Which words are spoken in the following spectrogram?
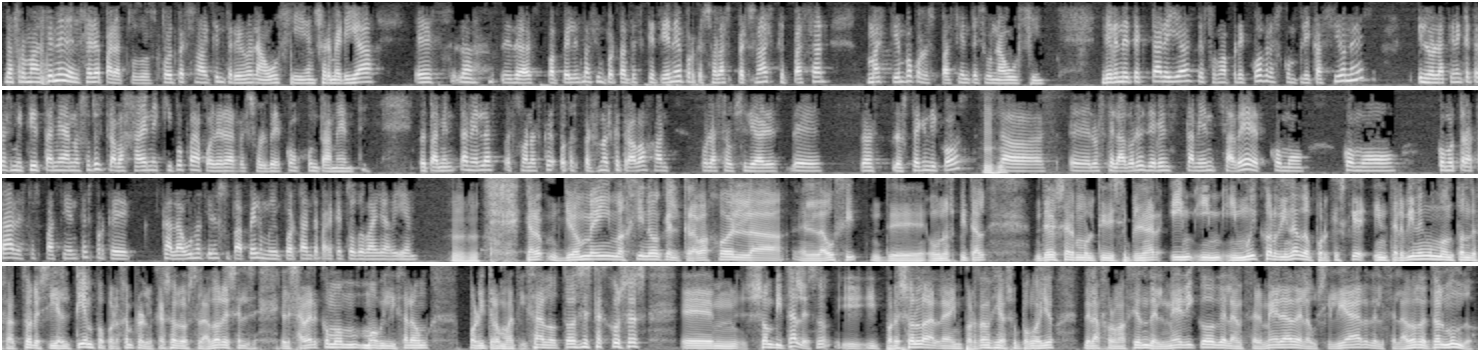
La formación es necesaria para todos, todo el personal que interviene en una UCI. Enfermería es de los papeles más importantes que tiene porque son las personas que pasan más tiempo con los pacientes en una UCI. Deben detectar ellas de forma precoz las complicaciones y nos las tienen que transmitir también a nosotros y trabajar en equipo para poder resolver conjuntamente. Pero también, también las personas que, otras personas que trabajan con las auxiliares de, los, técnicos, eh, los celadores deben también saber cómo, cómo, cómo tratar a estos pacientes porque cada uno tiene su papel muy importante para que todo vaya bien. Claro, yo me imagino que el trabajo en la, en la UCI de un hospital debe ser multidisciplinar y, muy coordinado, porque es que intervienen un montón de factores. Y el tiempo, por ejemplo, en el caso de los celadores, el, saber cómo movilizar a un politraumatizado, todas estas cosas em, son vitales, ¿no? Y, por eso la, la importancia, supongo yo, de la formación del médico, de la enfermera, del auxiliar, del celador, de todo el mundo.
